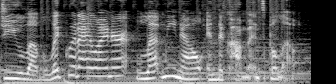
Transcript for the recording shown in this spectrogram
Do you love liquid eyeliner? Let me know in the comments below.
